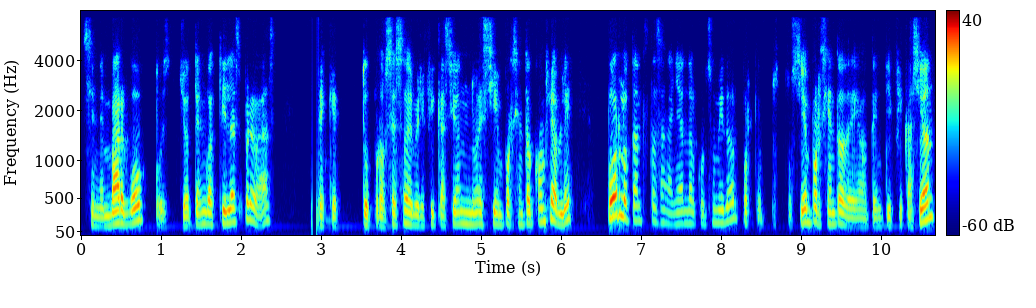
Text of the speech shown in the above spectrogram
Sin embargo, pues yo tengo aquí las pruebas de que tu proceso de verificación no es 100% confiable Por lo tanto, estás engañando al consumidor porque pues, tu 100% de autentificación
